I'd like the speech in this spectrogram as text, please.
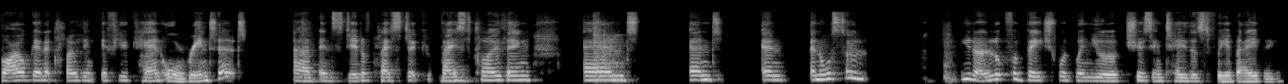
buy organic clothing if you can, or rent it um, instead of plastic based mm-hmm. clothing. And, and, and, and also you know, look for beechwood when you're choosing teethers for your baby.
